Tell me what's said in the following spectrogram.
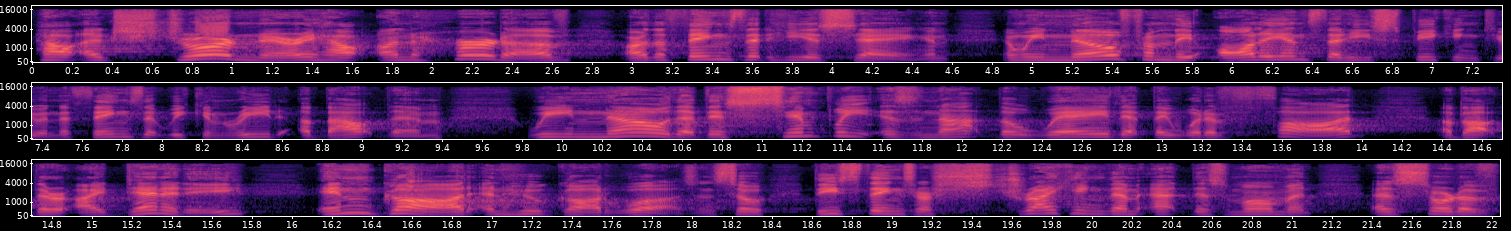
how extraordinary, how unheard of are the things that he is saying. And, and we know from the audience that he's speaking to and the things that we can read about them, we know that this simply is not the way that they would have thought about their identity in God and who God was. And so these things are striking them at this moment as sort of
